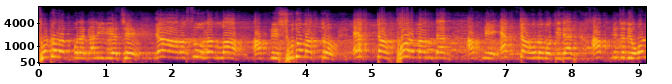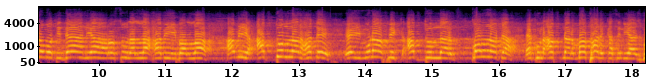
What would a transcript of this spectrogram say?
ছোট লোক বলে গালি দিয়েছে। আপনি শুধুমাত্র একটা ফরমান দেন, আপনি একটা অনুমতি দেন। আপনি যদি অনুমতি দেন, ইয়া রসুল আল্লাহ হাবিব আল্লাহ আমি আব্দুল্লাহর হাতে এই মুনাফিক আব্দুল্লাহর কল্লাটা এখন আপনার মাথার কাছে নিয়ে আসব।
